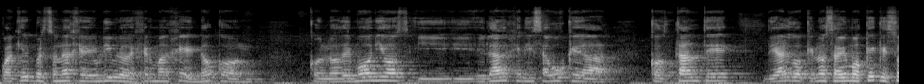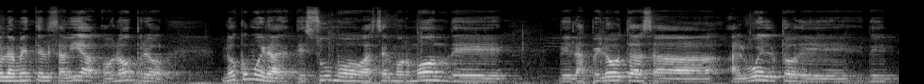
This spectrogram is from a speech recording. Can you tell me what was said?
cualquier personaje de un libro de Hermann Hesse, ¿no? Con, con los demonios y, y el ángel y esa búsqueda constante de algo que no sabemos qué, que solamente él sabía o no, pero no cómo era, de sumo a ser mormón, de, de las pelotas a- al vuelto, de, de-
